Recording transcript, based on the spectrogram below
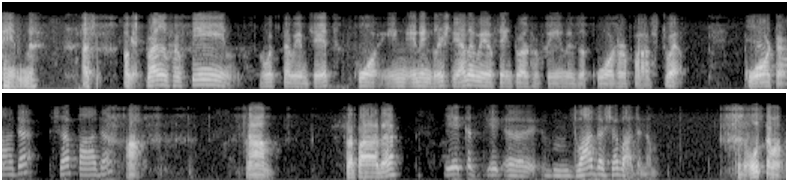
10. Okay, 12, 15. Vaktavyam chet in, in English, the other way of saying 12.15 is a quarter past 12. Quarter. Sapada. Ah. Um. Sapada. एक द्वादशवादनम् उत्तमं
